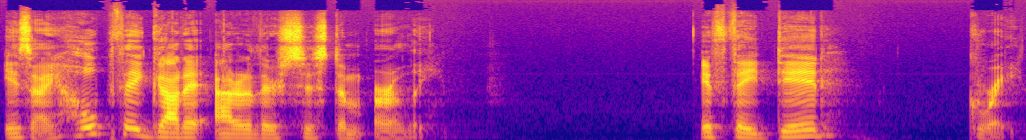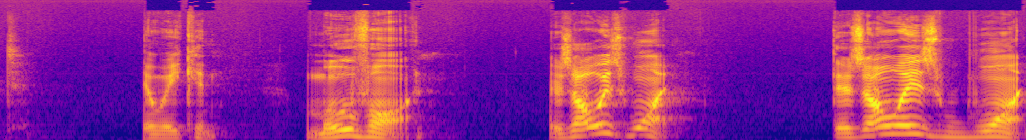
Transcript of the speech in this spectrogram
is I hope they got it out of their system early. If they did, great. Then we can move on. There's always one. There's always one.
